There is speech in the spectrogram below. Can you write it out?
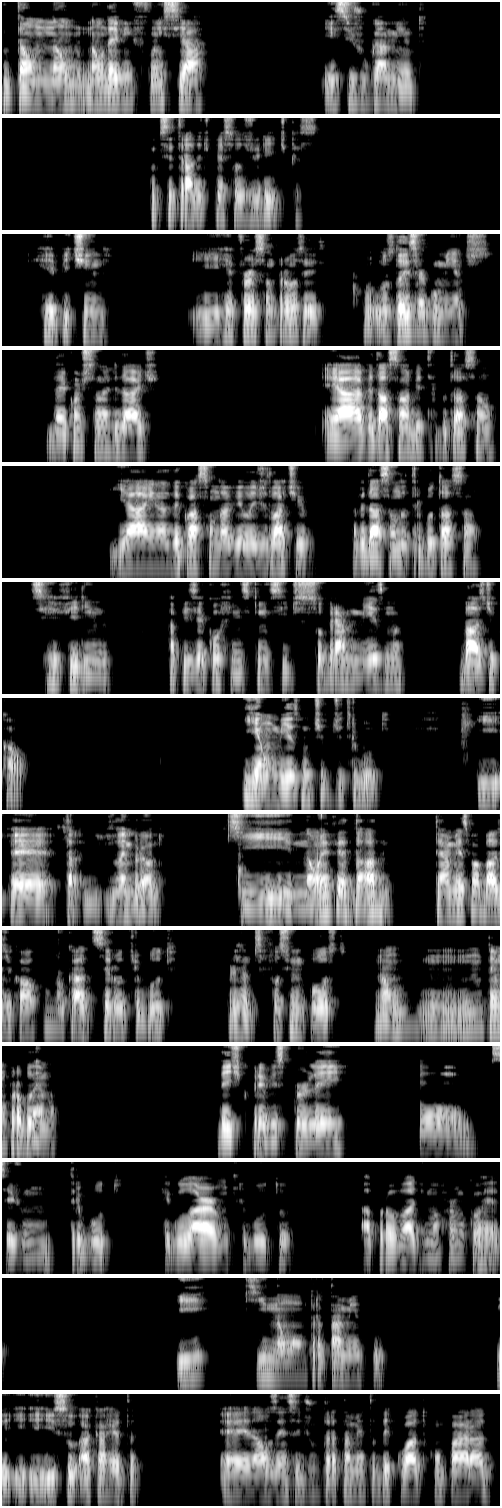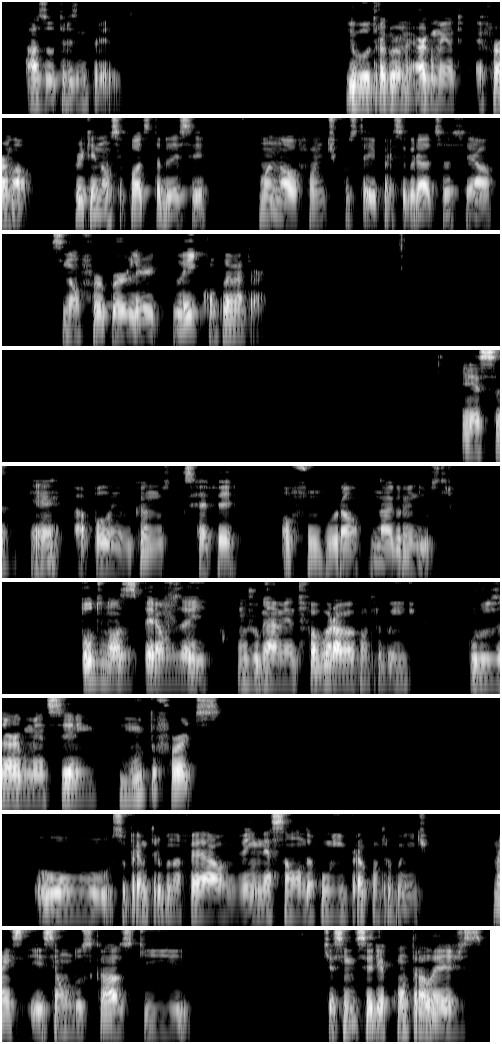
Então não, não deve influenciar esse julgamento no que se trata de pessoas jurídicas. Repetindo e reforçando para vocês, os dois argumentos da inconstitucionalidade é a vedação à bitributação e a inadequação da via legislativa. A vedação da tributação se referindo a PIS e COFINS que incide sobre a mesma base de cálculo. E é um mesmo tipo de tributo. E é, lembrando que não é vedado ter a mesma base de cálculo no caso de ser outro tributo. Por exemplo, se fosse um imposto, não, não tem um problema. Desde que previsto por lei, é, seja um tributo regular, um tributo aprovado de uma forma correta e que não há um tratamento. E, e isso acarreta é, na ausência de um tratamento adequado comparado às outras empresas. E o outro argumento é formal, porque não se pode estabelecer uma nova fonte de custeio para a Seguridade Social se não for por lei, lei complementar. Essa é a polêmica no que se refere ao fundo rural na agroindústria. Todos nós esperamos aí um julgamento favorável ao contribuinte, por os argumentos serem muito fortes. O Supremo Tribunal Federal vem nessa onda ruim para o contribuinte, mas esse é um dos casos que que assim seria contra leges,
